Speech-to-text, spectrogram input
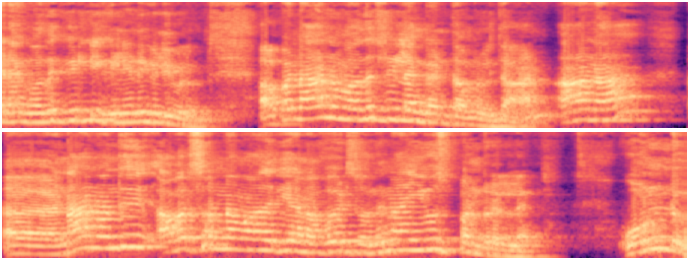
எனக்கு வந்து கிள்ளி கிளின்னு கிளி விழும். அப்ப நானும் வந்து ஸ்ரீலங்கன் தமிழ் தான். ஆனா நான் வந்து அவர் சொன்ன மாதிரியான வேர்ட்ஸ் வந்து நான் யூஸ் பண்றேன் ஒன்று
